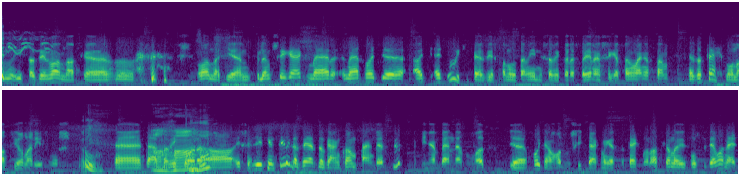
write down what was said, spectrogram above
itt azért vannak vannak ilyen különbségek, mert, mert hogy egy, egy új kifejezést tanultam én is, amikor ezt a jelenséget tanulmányoztam, ez a technonacionalizmus. Uh. Tehát Aha. amikor, a, és egyébként tényleg az Erdogán kampányban ez benne volt, hogy hogyan valósítják meg ezt a technonacionalizmust. Ugye van egy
